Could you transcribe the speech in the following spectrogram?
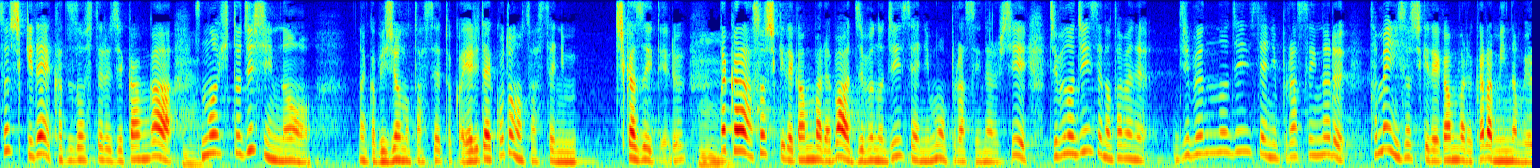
組織で活動してる時間が、うん。その人自身のなんかビジョンの達成とかやりたいことの達成に近づいている、うん。だから組織で頑張れば自分の人生にもプラスになるし自分の人生のために自分の人生にプラスになるために組織で頑張るからみんなも喜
